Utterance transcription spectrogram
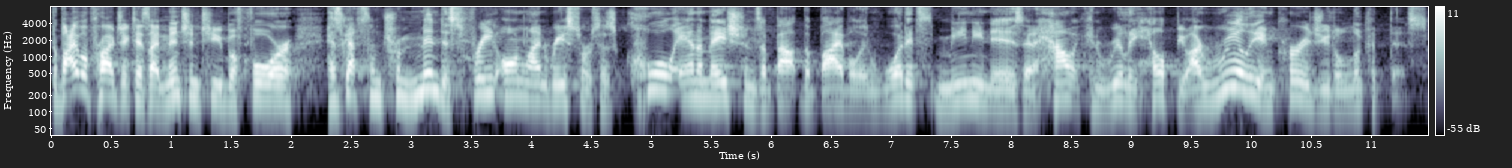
The Bible Project, as I mentioned to you before, has got some tremendous free online resources, cool animations about the Bible and what its meaning is and how it can really help you. I really encourage you to look at this.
